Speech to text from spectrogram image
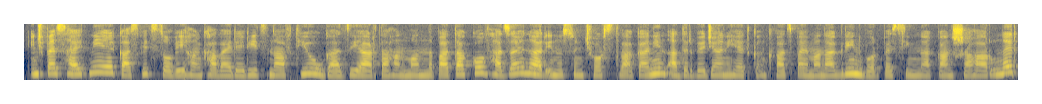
Ինչպես հայտնի է, Կասպից ծովի հանքավայրերից նավթի ու գազի արտահանման նպատակով 1994 թվականին Ադրբեջանի հետ կնքված պայմանագրին որպես հիմնական շահառուներ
